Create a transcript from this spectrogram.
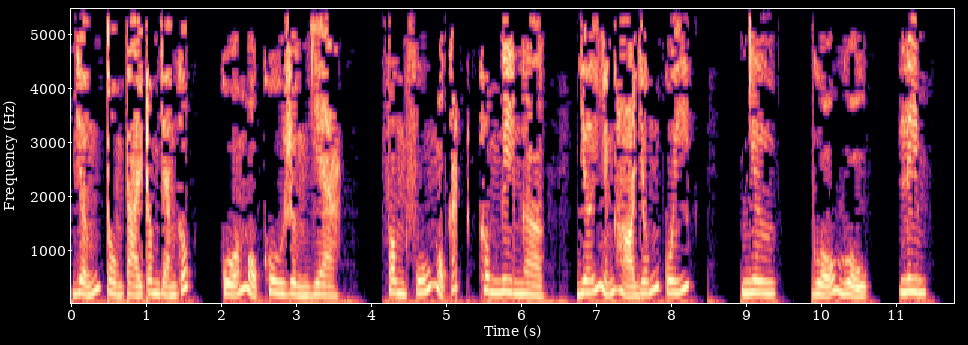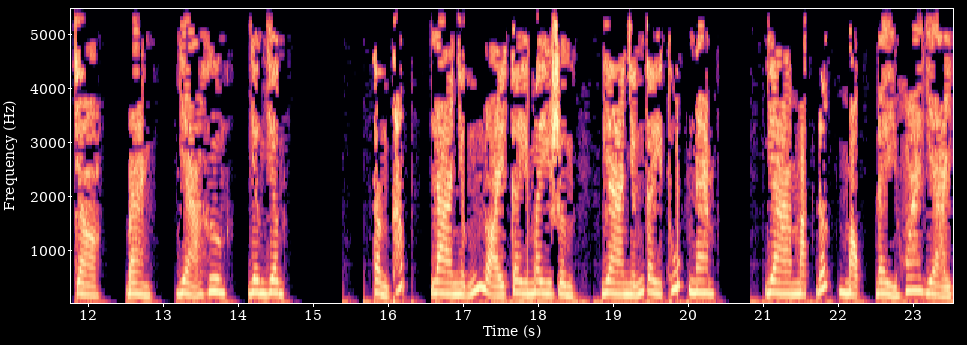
vẫn tồn tại trong dạng gốc của một khu rừng già, phong phú một cách không nghi ngờ với những họ giống quý như gỗ gụ, liêm, trò, bàn, dạ hương, dân dân. Tầng thấp là những loại cây mây rừng và những cây thuốc nam, và mặt đất mọc đầy hoa dại.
